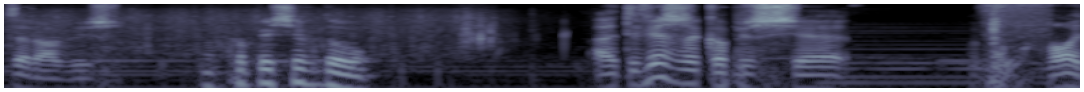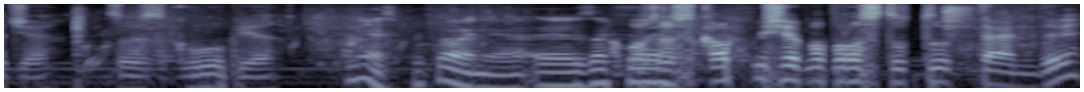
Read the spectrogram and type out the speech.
Co robisz? No, kopię się w dół. Ale ty wiesz, że kopiesz się w wodzie, co jest głupie. Nie, spokojnie. e, Za A chwilę... może skopmy się po prostu tu, tędy?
